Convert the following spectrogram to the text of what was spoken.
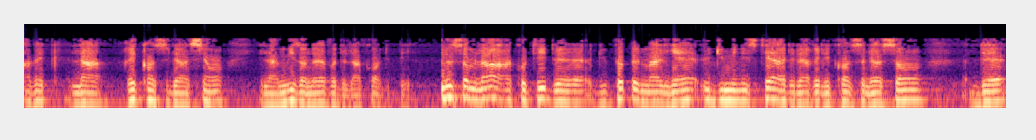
avec la réconciliation et la mise en œuvre de l'accord de paix. Nous sommes là à côté du peuple malien et du ministère de la réconciliation de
